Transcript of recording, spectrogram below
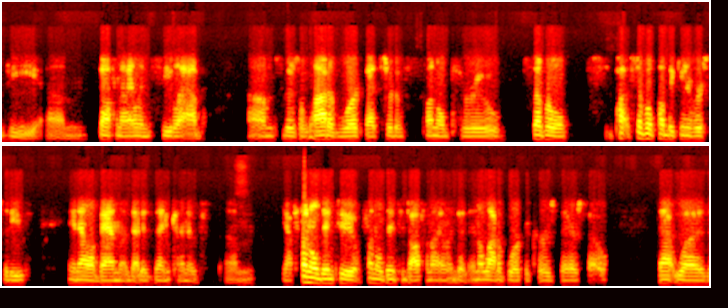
the um, Dauphin Island Sea Lab. Um, so there's a lot of work that's sort of funneled through several several public universities in Alabama that is then kind of um, yeah funneled into funneled into Dauphin Island, and, and, a lot of work occurs there. So that was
